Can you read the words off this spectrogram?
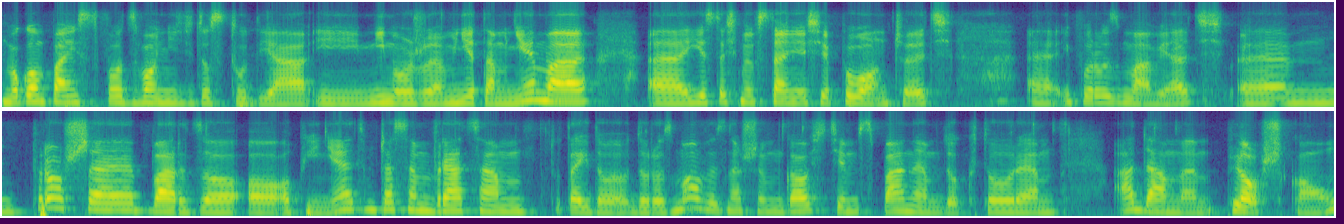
Mogą Państwo dzwonić do studia i mimo, że mnie tam nie ma, e, jesteśmy w stanie się połączyć i porozmawiać. Proszę bardzo o opinię. Tymczasem wracam tutaj do, do rozmowy z naszym gościem, z panem doktorem Adamem Ploszką.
